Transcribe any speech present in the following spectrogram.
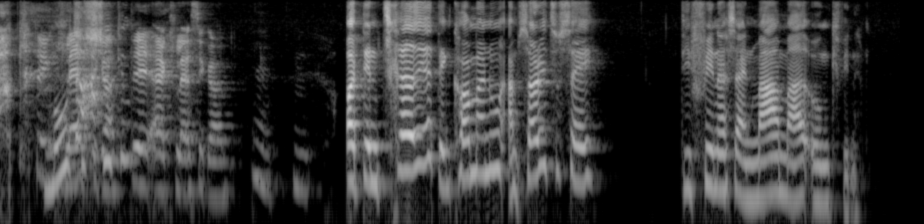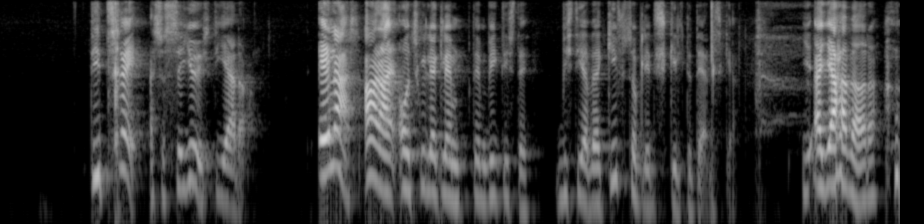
fuck, det er en klassiker. motorcykel. Det er klassikeren. Og den tredje, den kommer nu, I'm sorry to say, de finder sig en meget, meget ung kvinde. De tre, altså seriøst, de er der. Ellers, ah nej, undskyld, jeg glemte den vigtigste. Hvis de har været gift, så bliver de skilt, det er der, det sker. Ja, jeg har været der.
